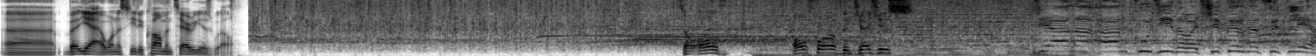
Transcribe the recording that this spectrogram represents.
Uh, but yeah, I want to see the commentary as well. So all, all four of the judges Диана Анкудинова, 14 лет.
